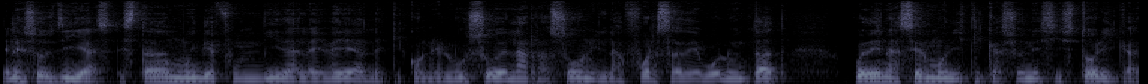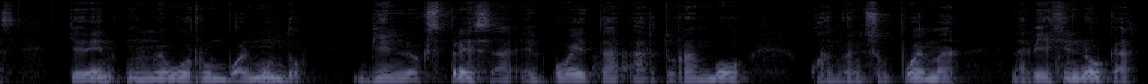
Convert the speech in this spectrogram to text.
En esos días estaba muy difundida la idea de que con el uso de la razón y la fuerza de voluntad pueden hacer modificaciones históricas que den un nuevo rumbo al mundo. Bien lo expresa el poeta Arthur Rimbaud cuando en su poema La Virgen Loca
